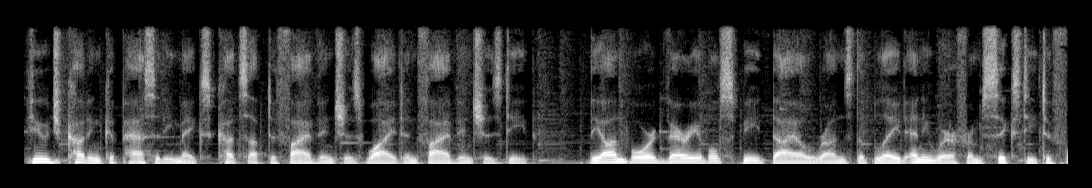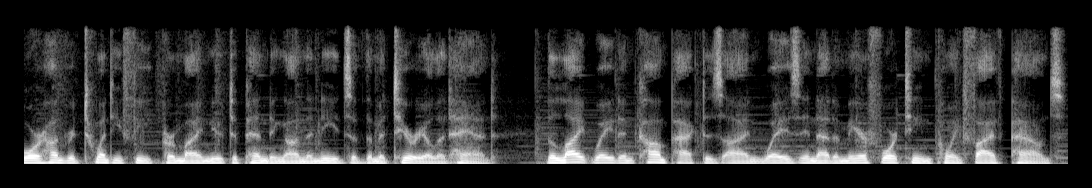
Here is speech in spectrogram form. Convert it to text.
Huge cutting capacity makes cuts up to 5 inches wide and 5 inches deep. The onboard variable speed dial runs the blade anywhere from 60 to 420 feet per minute depending on the needs of the material at hand. The lightweight and compact design weighs in at a mere 14.5 pounds,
